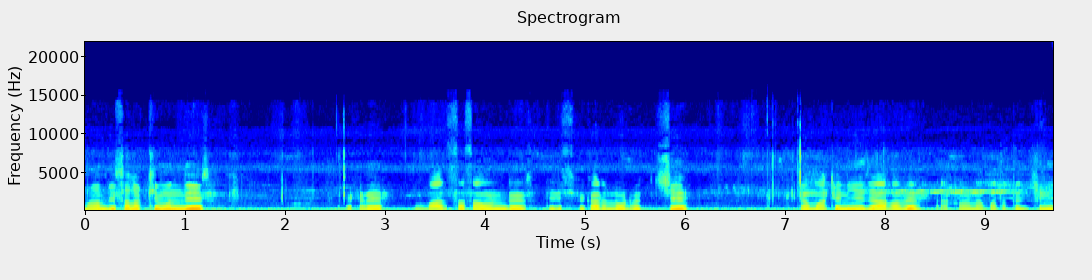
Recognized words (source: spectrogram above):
মা বিশালক্ষী মন্দির। এখানে বাদশা সাউন্ডের তিরিশ স্পিকার লোড হচ্ছে। তো মাঠে নিয়ে যাওয়া হবে। এখন আপাতত এখানে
